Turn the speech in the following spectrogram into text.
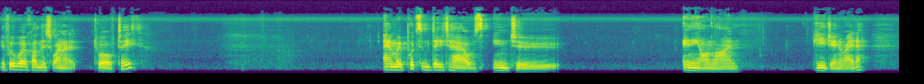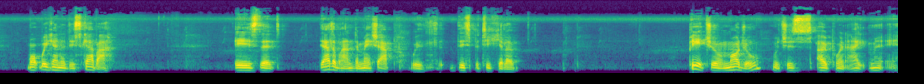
if we work on this one at 12 teeth, and we put some details into any online gear generator, what we're going to discover is that the other one to mesh up with this particular or module, which is 0.8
